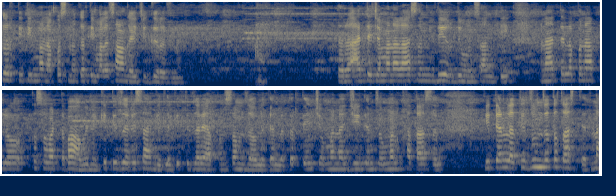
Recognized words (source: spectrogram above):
करते ती मनापासून करते मला सांगायची गरज नाही. तर आत्याच्या मनाला असं मी धीर देऊन सांगते. आणि आत्याला पण आपलं कसं वाटतं भावाने किती जरी सांगितलं किती जरी आपण समजावलं त्यांना तर त्यांच्या मनात जी त्यांचं मन खातं असेल ती त्यांना ती झुंजतच असतात ना.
